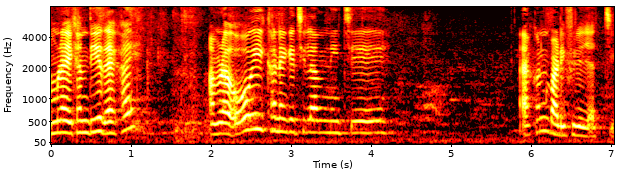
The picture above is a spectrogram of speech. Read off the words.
আমরা এখান দিয়ে দেখাই। আমরা ওইখানে গেছিলাম নিচে। এখন বাড়ি ফিরে যাচ্ছি।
